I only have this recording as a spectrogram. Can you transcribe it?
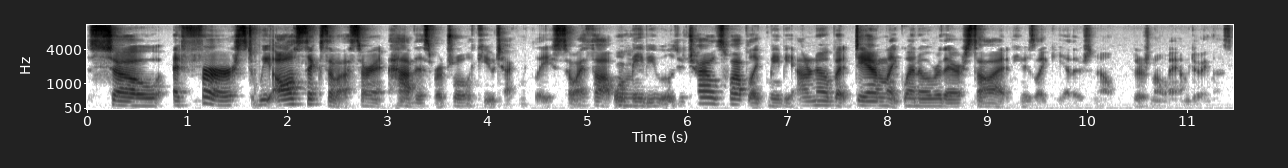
so at first, we all six of us are have this virtual queue technically. So I thought, well, Mhm. maybe we'll do child swap, like maybe I don't know. But Dan like went over there, saw it. and He was like, yeah, there's no, there's no way I'm doing this.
